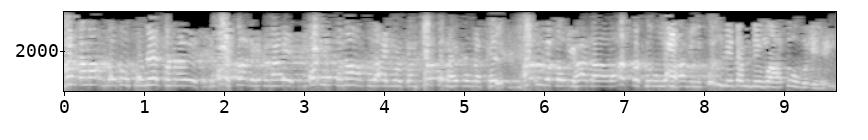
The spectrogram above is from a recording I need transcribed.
ہم تمام لوگوں کو نیک بنائے اور سارے بنائے اور ان تمام برائیوں سے ہم سب کو محبوب رکھے۔ ابو بکو لہٰذا استغفر اللہ من کل ذنب واتوب الیہ۔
